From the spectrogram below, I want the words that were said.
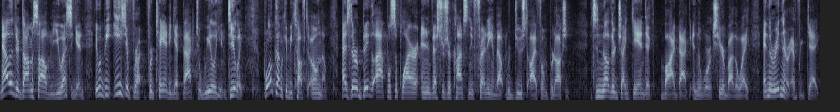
Now that they're domiciled in the U.S. again, it would be easier for, for Tan to get back to wheeling and dealing. Broadcom can be tough to own, though, as they're a big Apple supplier and investors are constantly fretting about reduced iPhone production. It's another gigantic buyback in the works here, by the way, and they're in there every day.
